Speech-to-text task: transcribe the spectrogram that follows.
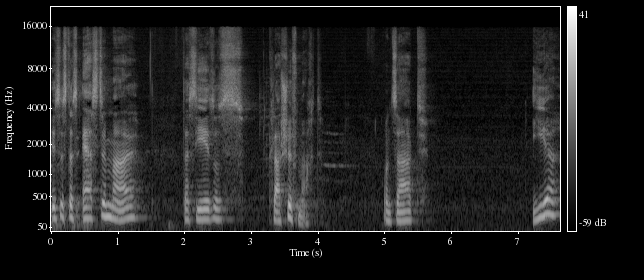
ist es das erste Mal, dass Jesus klar Schiff macht und sagt, ihr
